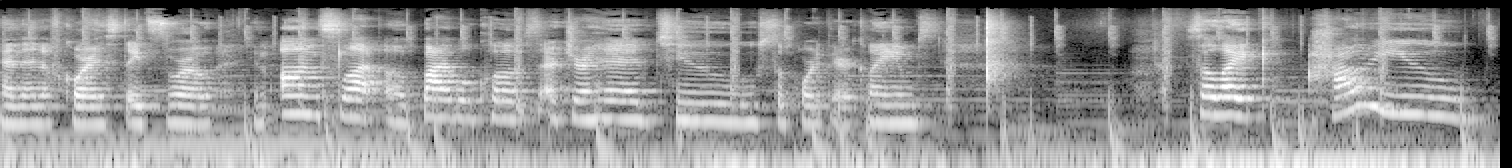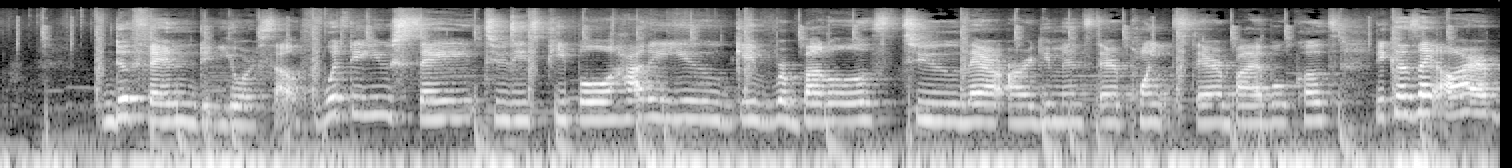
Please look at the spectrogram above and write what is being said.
And then, of course, they throw an onslaught of Bible quotes at your head to support their claims. So, like, how do you defend yourself? What do you say to these people? How do you give rebuttals to their arguments, their points, their Bible quotes? Because they are,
